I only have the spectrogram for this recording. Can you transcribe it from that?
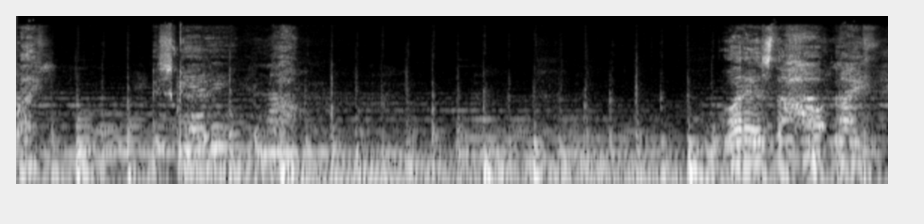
life is getting long. What is the hot life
